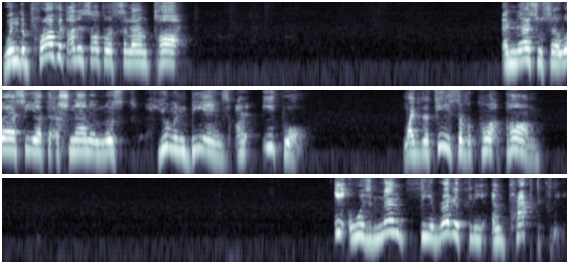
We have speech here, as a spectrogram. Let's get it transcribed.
When the Prophet ﷺ taught الناس سواسية كأسنان المشط human beings are equal. Like the teeth of a comb. It was meant theoretically and practically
